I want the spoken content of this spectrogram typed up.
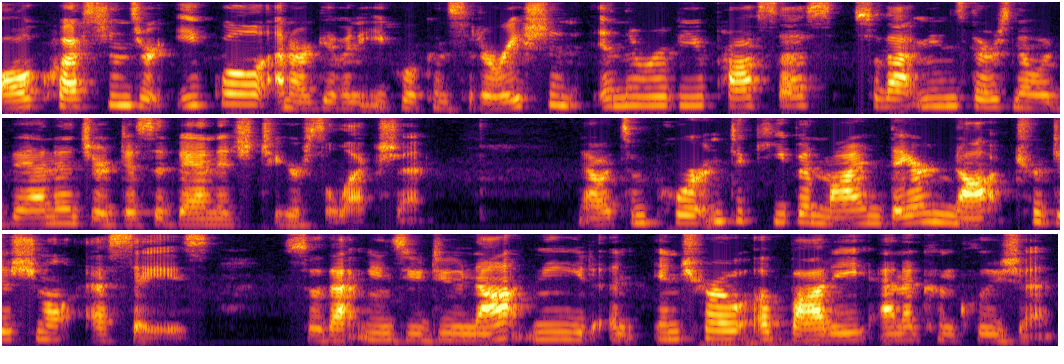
All questions are equal and are given equal consideration in the review process, so that means there's no advantage or disadvantage to your selection. Now, it's important to keep in mind they are not traditional essays, so that means you do not need an intro, a body, and a conclusion.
